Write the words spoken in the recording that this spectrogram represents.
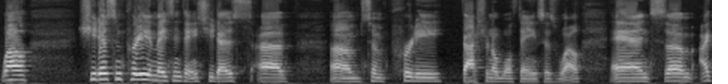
Well, she does some pretty amazing things. She does. Uh, um, some pretty fashionable things as well. And um, I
